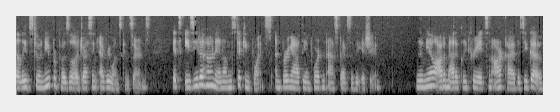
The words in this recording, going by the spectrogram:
that leads to a new proposal addressing everyone's concerns. It's easy to hone in on the sticking points and bring out the important aspects of the issue. Loomio automatically creates an archive as you go.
